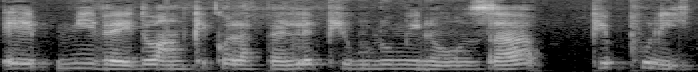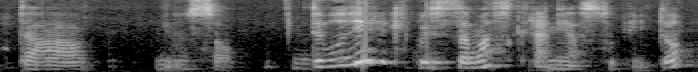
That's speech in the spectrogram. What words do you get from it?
e mi vedo anche con la pelle più luminosa più pulita non so. Devo dire che questa maschera mi ha stupito.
